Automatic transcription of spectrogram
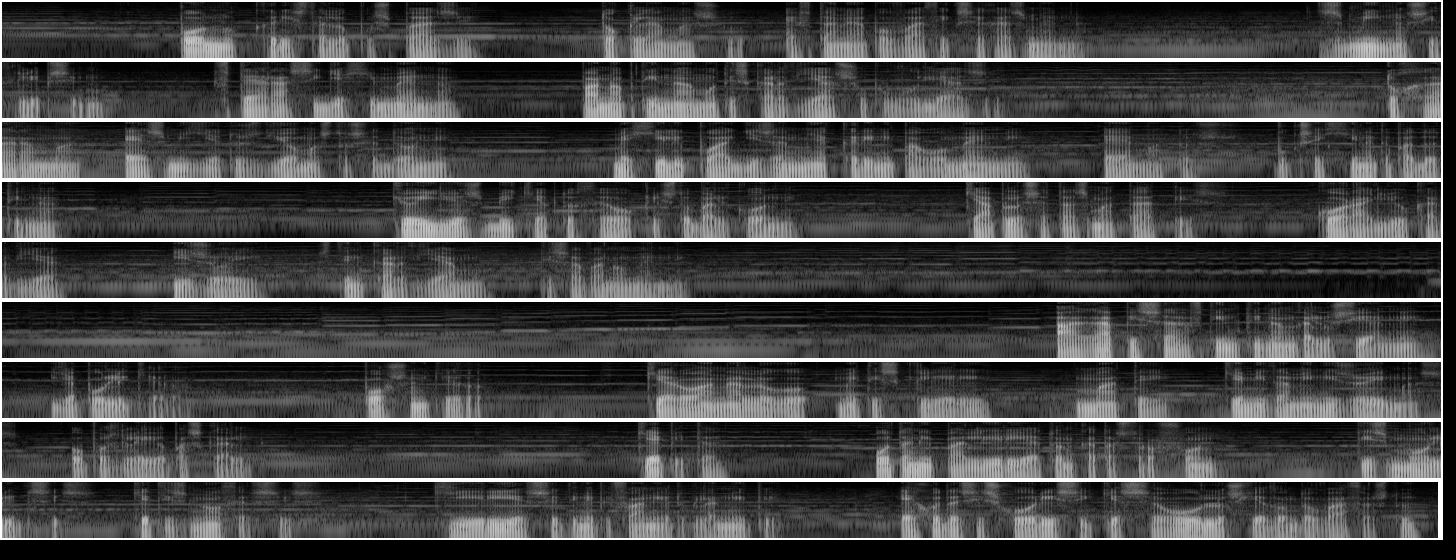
Πόνου κρίσταλο που σπάζει, το κλάμα σου έφτανε από βάθη ξεχασμένα. Σμήνος η θλίψη μου, φτερά συγκεχημένα, πάνω από την άμμο της καρδιάς σου που βουλιάζει. Το χάραμα έσμιγε τους δυο μας το σεντόνι, με χείλη που άγγιζαν μια κρίνη παγωμένη, αίματος που ξεχύνεται παντοτινά. Και ο ήλιος μπήκε από το Θεόκλη στο μπαλκόνι και άπλωσε τα σματά της, κοραλιού καρδιά, η ζωή στην καρδιά μου τη σαβανωμένη. Αγάπησα αυτήν την Ανδαλουσιανή για πολύ καιρό. Πόσον καιρό; Καιρό ανάλογο με τη σκληρή, μάταιη και μηδαμινή ζωή μας, όπως λέει ο Πασκάλ. Και έπειτα, όταν η παλήρια των καταστροφών, της μόλυνσης και της νόθευσης κυρίευσε την επιφάνεια του πλανήτη, έχοντας εισχωρήσει και σε όλο σχεδόν το βάθος του,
